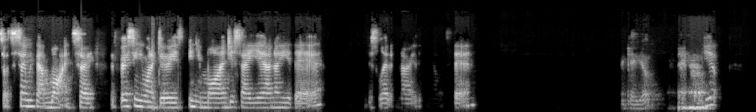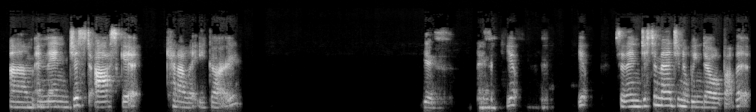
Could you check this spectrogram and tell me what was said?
So it's the same with our mind. So the first thing you want to do is in your mind, just say, "Yeah, I know you're there." Just let it know that you know it's there. Okay. Yep. Yep. Um, and then just ask it, "Can I let you go?" Yes. Yep. So then just imagine a window above it.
